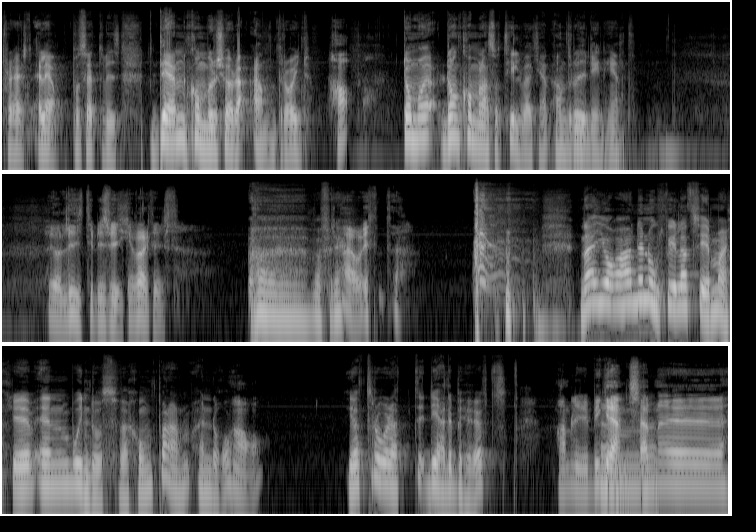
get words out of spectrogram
Fräscht, eller ja, på sätt och vis. Den kommer att köra Android. Ja, De, har, de kommer alltså tillverka en Android-enhet. Jag är lite besviken faktiskt. Uh, varför det? Jag vet inte. Nej, jag hade nog velat se Mac, eh, en Windows-version på den ändå. Ja, Jag tror att det hade behövts. man blir ju begränsad Ehm. med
